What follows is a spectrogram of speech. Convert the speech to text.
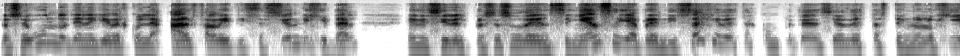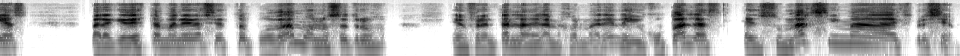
Lo segundo tiene que ver con la alfabetización digital, es decir, el proceso de enseñanza y aprendizaje de estas competencias, de estas tecnologías, para que de esta manera, ¿cierto?, podamos nosotros enfrentarlas de la mejor manera y ocuparlas en su máxima expresión.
